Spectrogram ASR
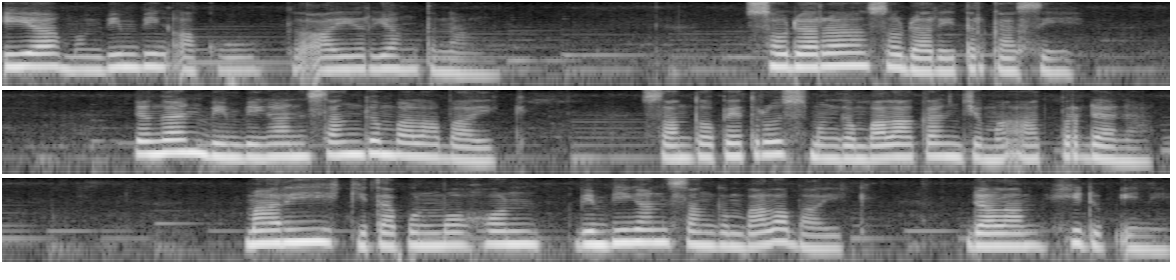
Ia membimbing aku ke air yang tenang. Saudara-saudari terkasih dengan bimbingan Sang Gembala baik, Santo Petrus menggembalakan jemaat perdana. Mari kita pun mohon bimbingan Sang Gembala baik dalam hidup ini.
